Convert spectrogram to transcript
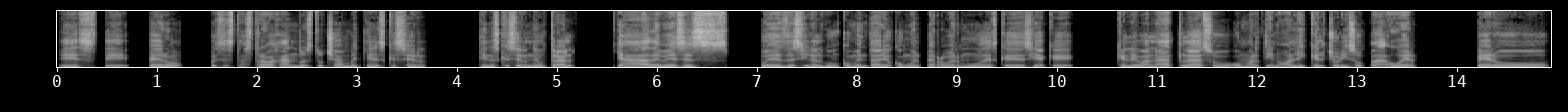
Este, pero pues estás trabajando, es tu chamba y tienes que ser, tienes que ser neutral. Ya de veces puedes decir algún comentario como el perro Bermúdez que decía que, que le va al Atlas o, o Martinoli, que el chorizo Power, pero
